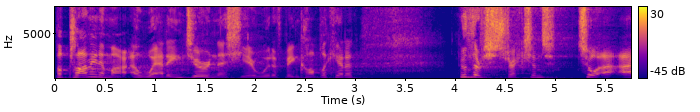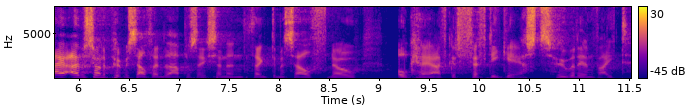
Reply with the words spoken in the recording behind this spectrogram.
But planning a, mar- a wedding during this year would have been complicated. No, the restrictions. So I, I was trying to put myself into that position and think to myself, no, okay, I've got 50 guests. Who would I invite?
